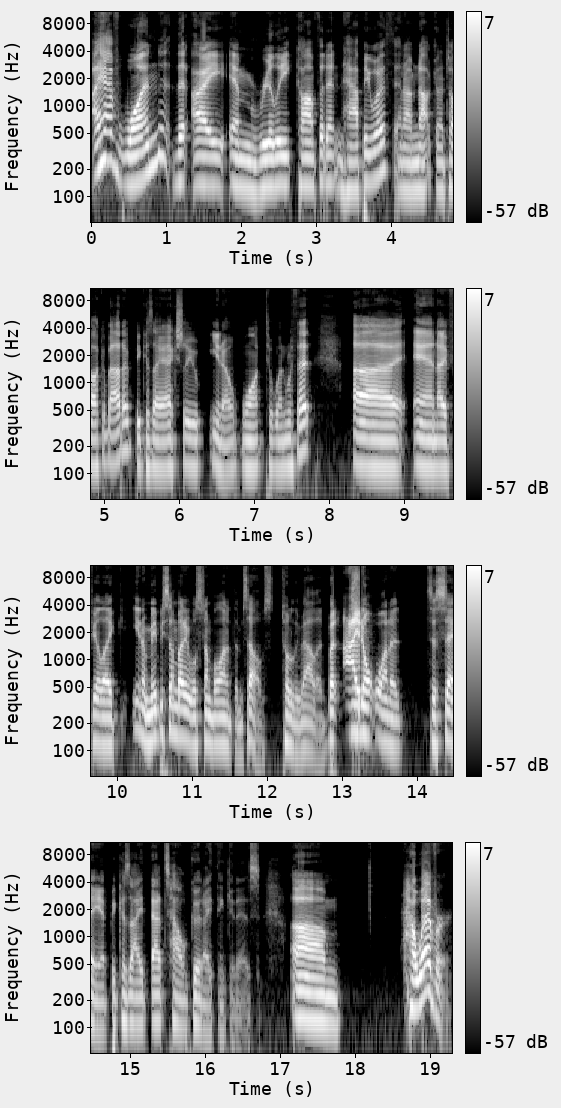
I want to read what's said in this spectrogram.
I have one that I am really confident and happy with, and I'm not going to talk about it because I actually, you know, want to win with it. Uh, and I feel like, you know, maybe somebody will stumble on it themselves. Totally valid, but I don't want to to say it because I that's how good I think it is. Um, however,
